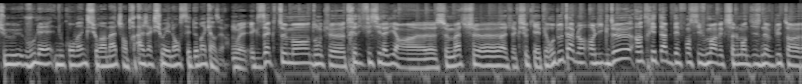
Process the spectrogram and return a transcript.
tu voulais nous convaincre sur un match entre Ajaccio et Lens, c'est demain 15h. Ouais, exactement. Donc euh, très difficile à lire hein, ce match euh, Ajaccio qui a été redoutable en, en Ligue 2, intraitable défensivement avec seulement 19 buts euh,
